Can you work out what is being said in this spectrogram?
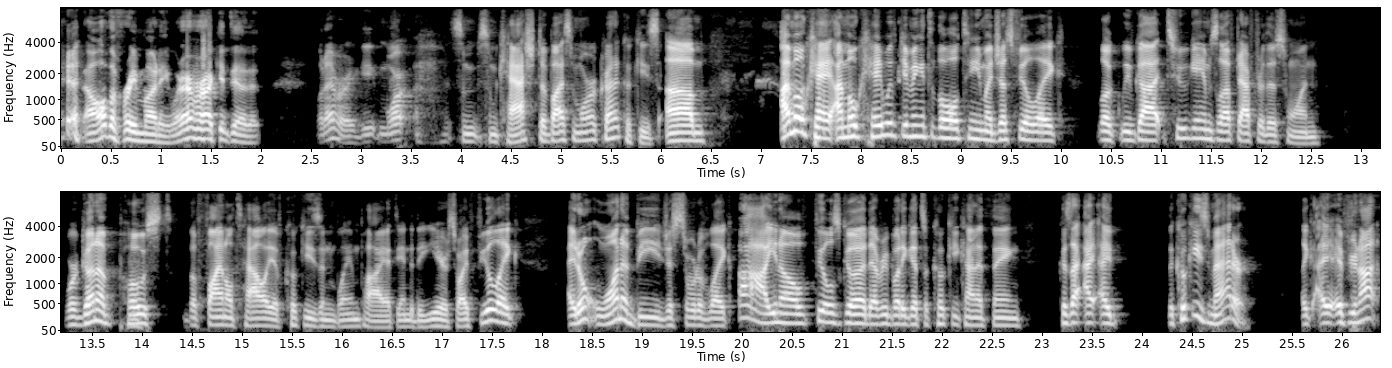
all the free money, whatever I can get it. Whatever, more some some cash to buy some more credit cookies. Um, I'm okay. I'm okay with giving it to the whole team. I just feel like, look, we've got two games left after this one. We're gonna hmm. post the final tally of cookies and blame pie at the end of the year, so I feel like I don't want to be just sort of like, ah, you know, feels good. Everybody gets a cookie kind of thing. Cause I, I, I the cookies matter. Like I, if you're not,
